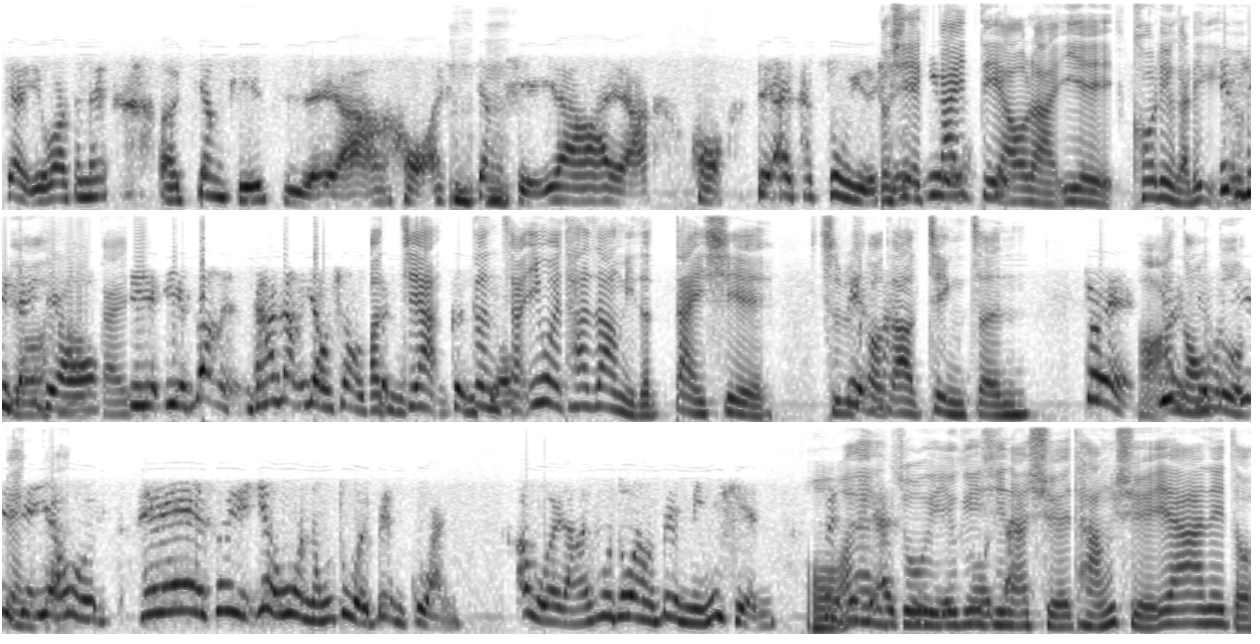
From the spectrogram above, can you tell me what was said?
只药啊，什么呃降血脂的呀，吼，还是降血压呀，吼，这爱较注意的。就是改掉啦，也可能给你也不是改掉，也也让它让药效更加更加，因为它让你的代谢是不是受到竞争？对，啊，浓度变药物，嘿，所以药物浓度也变管。啊，我的人的副作用变明显，哦，爱注意，尤其是那血糖、血压那种，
